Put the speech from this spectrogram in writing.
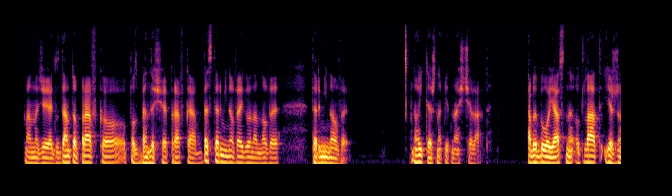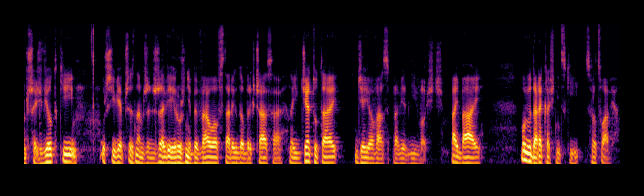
mam nadzieję, jak zdam to prawko, pozbędę się prawka bezterminowego na nowe terminowe. No i też na 15 lat. Aby było jasne, od lat jeżdżę trzeźwiutki, uczciwie przyznam, że drzewiej różnie bywało w starych dobrych czasach. No i gdzie tutaj dziejowa sprawiedliwość. Bye bye. Mówił Darek Kraśnicki z Wrocławia.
